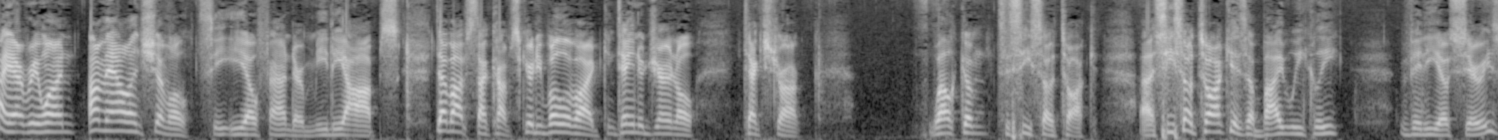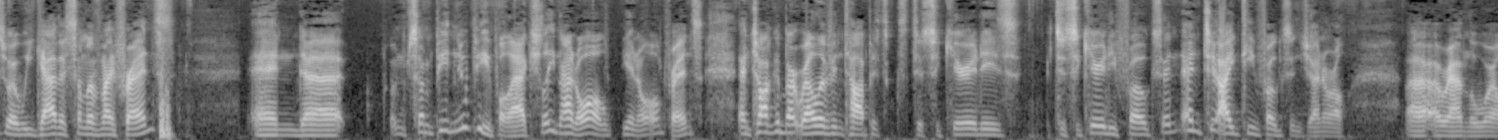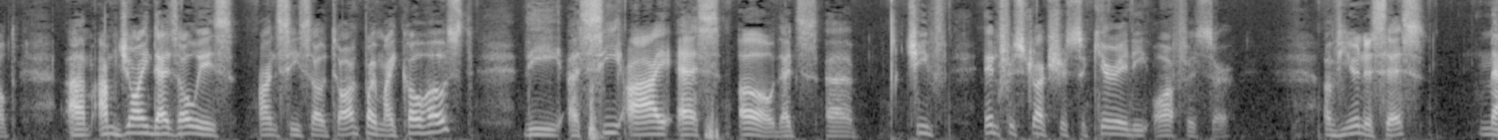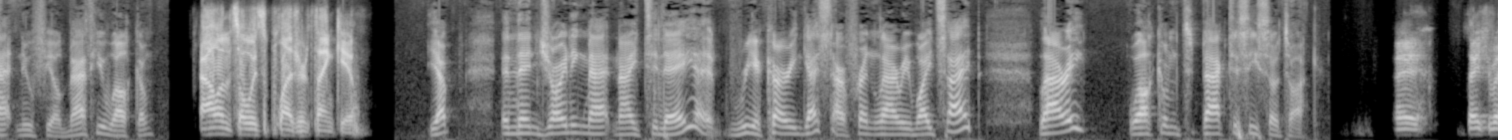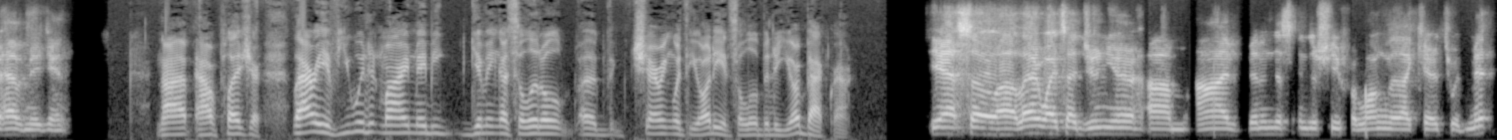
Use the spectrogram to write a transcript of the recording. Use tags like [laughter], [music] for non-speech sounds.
Hi, everyone. I'm Alan Shimel, CEO, founder, Media Ops, DevOps.com, Security Boulevard, Container Journal, TechStrong. Welcome to CISO Talk. Uh, CISO Talk is a bi weekly video series where we gather some of my friends and uh, some pe- new people, actually, not all, you know, old friends, and talk about relevant topics to securities, to security folks, and, and to IT folks in general uh, around the world. Um, I'm joined, as always, on CISO Talk by my co-host, the uh, CISO, that's uh, Chief Infrastructure Security Officer of Unisys, Mat Newfield. Matthew, welcome. Alan, it's always a pleasure. Thank you. Yep. And then joining Matt and I today, a reoccurring guest, our friend Larry Whiteside. Larry, welcome to, back to CISO Talk. Hey, thank you for having me again. Not our pleasure. Larry, if you wouldn't mind maybe giving us a little, uh, sharing with the audience a little bit of your background. Yeah, so uh, Larry Whiteside Jr., um, I've been in this industry for longer than I care to admit.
